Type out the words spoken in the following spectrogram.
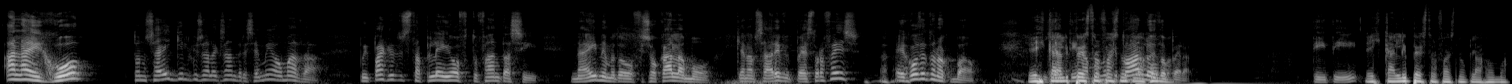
αλλά εγώ τον Σαΐ Γκίλκιους Αλεξάνδρ σε μια ομάδα που υπάρχει περίπτωση στα play-off του fantasy να είναι με το φυσοκάλαμο και να ψαρεύει πέστροφες, εγώ δεν τον ακουμπάω. Έχει καλή Γιατί να πούμε πέστροφα και στην το άλλο εδώ Οκλαχώμα. πέρα. Τι, τι; Έχει καλή πέστροφα στην Οκλαχώμα.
